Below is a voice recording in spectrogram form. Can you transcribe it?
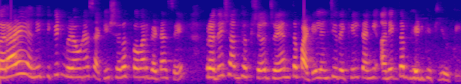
कराळे यांनी तिकीट मिळवण्यासाठी शरद पवार गटाचे प्रदेशाध्यक्ष जयंत पाटील यांची देखील त्यांनी अनेकदा भेट घेतली होती.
